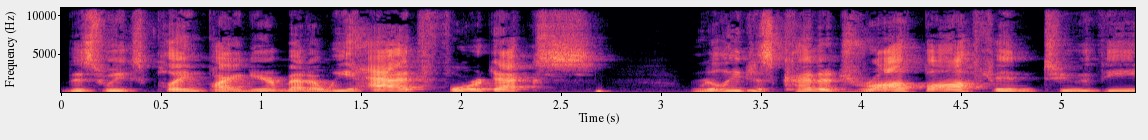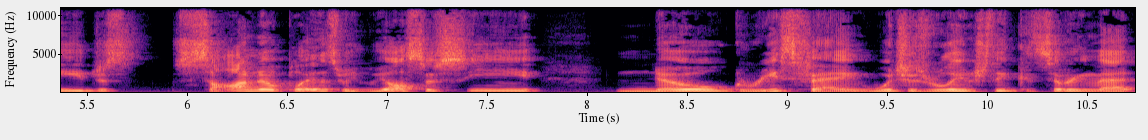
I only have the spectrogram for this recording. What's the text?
this week's playing Pioneer meta, we had four decks really just kind of drop off into the just saw no play this week. We also see no Greasefang, which is really interesting considering that,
